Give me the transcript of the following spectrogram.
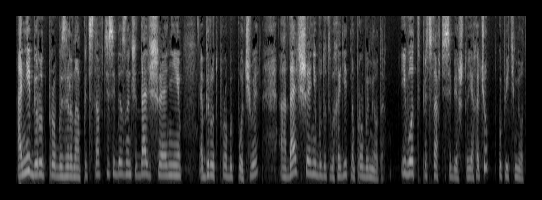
Они берут пробы зерна. Представьте себе, значит, дальше они берут пробы почвы, а дальше они будут выходить на пробы меда. И вот представьте себе, что я хочу купить мед,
